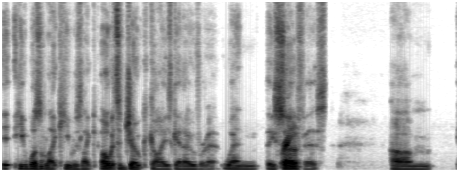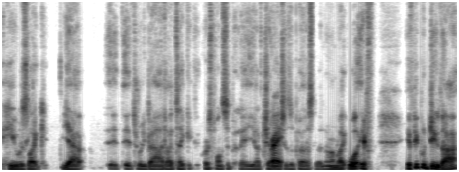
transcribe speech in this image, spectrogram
it, he wasn't like he was like, oh, it's a joke, guys, get over it. When they surfaced, um, he was like, yeah, it, it's really bad. I take responsibility. I've changed Right. as a person, and I'm like, well, if if people do that,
